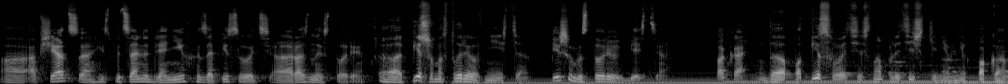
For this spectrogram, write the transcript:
а, общаться и специально для них записывать а, разные истории. Пишем историю вместе. Пишем историю вместе. Пока. Да, подписывайтесь на политический дневник. Пока.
